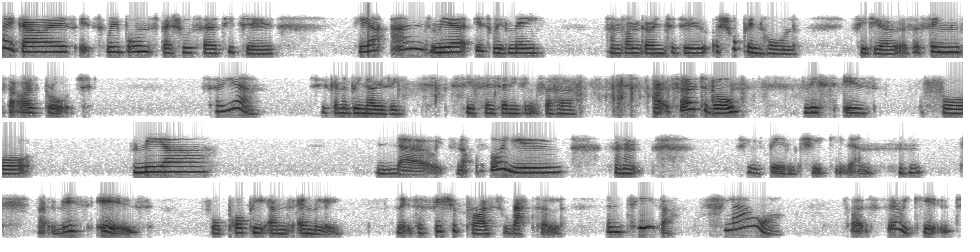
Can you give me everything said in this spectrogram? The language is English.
Hi guys, it's Reborn Special 32 here and Mia is with me and I'm going to do a shopping haul video of the things that I've brought. So yeah, she's going to be nosy, see if there's anything for her. Right, first of all, this is for Mia. No, it's not for you. she was being cheeky then. Now, this is for Poppy and Emily, and it's a Fisher Price rattle and teaser flower. So it's very cute.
